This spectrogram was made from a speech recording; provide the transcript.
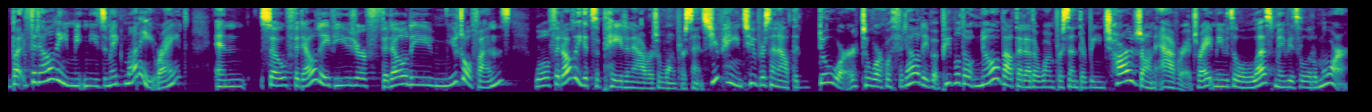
But Fidelity needs to make money, right? And so Fidelity, if you use your Fidelity mutual funds, well, Fidelity gets paid an average of 1%. So you're paying 2% out the door to work with Fidelity, but people don't know about that other 1% they're being charged on average, right? Maybe it's a little less, maybe it's a little more.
